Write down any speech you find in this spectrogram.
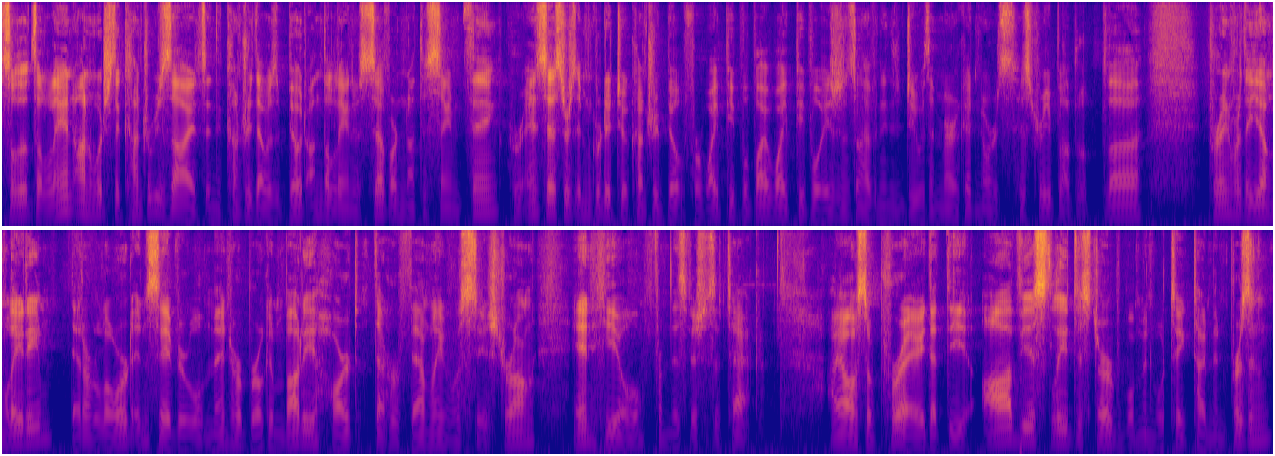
so that the land on which the country resides and the country that was built on the land itself are not the same thing. Her ancestors immigrated to a country built for white people by white people. Asians don't have anything to do with America nor its history, blah, blah, blah. Praying for the young lady that our Lord and Savior will mend her broken body, heart, that her family will stay strong and heal from this vicious attack. I also pray that the obviously disturbed woman will take time in prison,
